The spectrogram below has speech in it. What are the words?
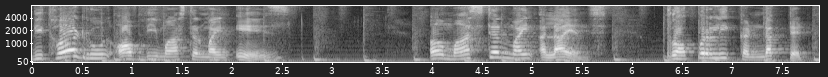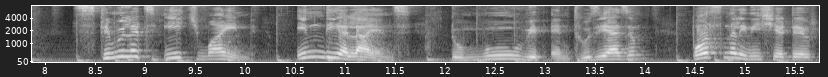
The third rule of the mastermind is a mastermind alliance properly conducted stimulates each mind in the alliance to move with enthusiasm, personal initiative,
